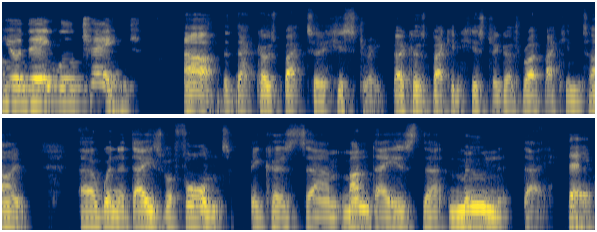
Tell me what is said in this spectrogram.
your day will change? Ah, but that goes back to history. That goes back in history, goes right back in time uh, when the days were formed, because um, Monday is the moon day. Day.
